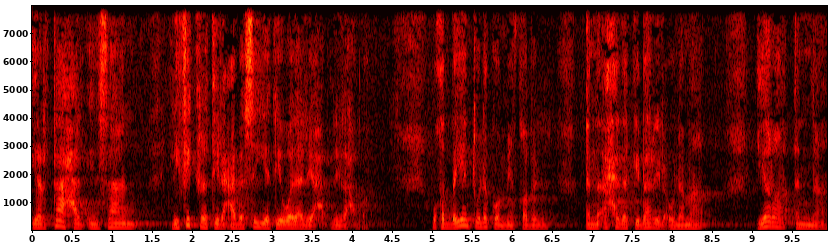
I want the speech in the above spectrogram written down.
يرتاح الإنسان لفكرة العبثية ولا للحظة. وقد بينت لكم من قبل أن أحد كبار العلماء يرى أن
